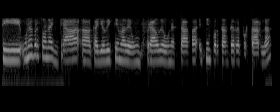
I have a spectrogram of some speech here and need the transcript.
si una persona ya ah, cayó víctima de un fraude o una estafa, es importante reportarla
